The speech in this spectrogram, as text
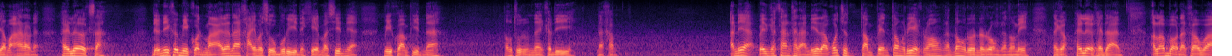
จามะเราเนี่ยให้เลิกซะเดี๋ยวนี้เขามีกฎหมายแล้วนะใครมาสูบบุหรี่ในเขตมัสยิดเนี่ยมีความผิดนะ ต้องถูกดำเนินคดีนะครับ อันเนี้ยเป็นกระทั่งขนาดนี้เราก็จะจำเป็นต้องเรียกร้องกันต้องรณรงค์กันตรงนี้นะครับให้เลิกให้ได้อัลลอฮ์บอกนะครับว่า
